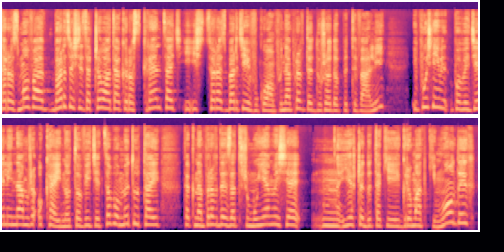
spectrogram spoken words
ta rozmowa bardzo się zaczęła tak rozkręcać i iść coraz bardziej w głąb. Naprawdę dużo dopytywali i później powiedzieli nam, że okej, okay, no to wiecie co, bo my tutaj tak naprawdę zatrzymujemy się mm, jeszcze do takiej gromadki młodych,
